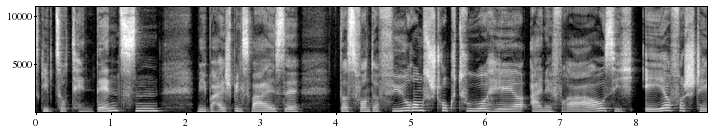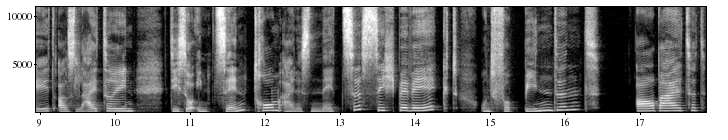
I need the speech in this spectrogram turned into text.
Es gibt so Tendenzen, wie beispielsweise, dass von der Führungsstruktur her eine Frau sich eher versteht als Leiterin, die so im Zentrum eines Netzes sich bewegt und verbindend arbeitet,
